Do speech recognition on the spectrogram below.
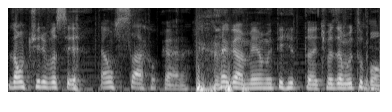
dá um tiro em você. É um saco, cara. Mega Man é muito irritante, mas é muito bom.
